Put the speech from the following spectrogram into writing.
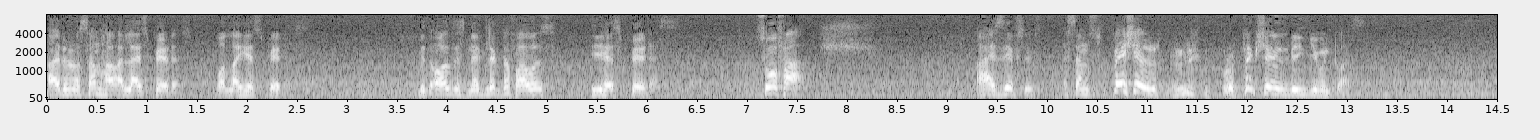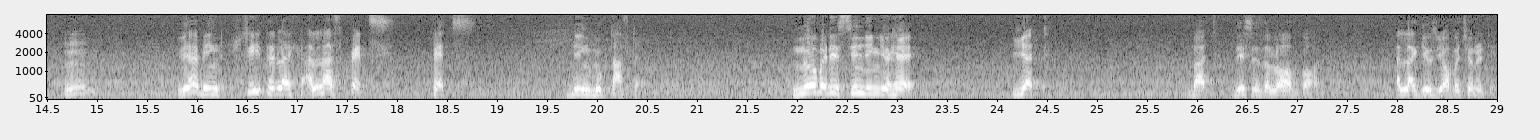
I don't know, somehow Allah has spared us. Wallah, He has spared us. With all this neglect of ours, He has spared us. So far, as if some special protection is being given to us. Hmm? We are being treated like Allah's pets, pets, being looked after. Nobody is singeing your hair yet. But this is the law of God. Allah gives you opportunities.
